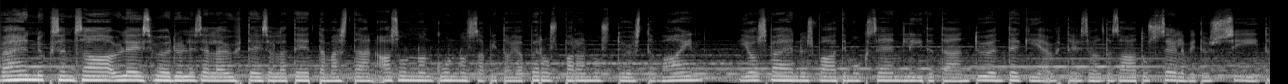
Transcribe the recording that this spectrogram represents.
Vähennyksen saa yleishyödyllisellä yhteisöllä teettämästään asunnon kunnossapito- ja perusparannustyöstä vain, jos vähennysvaatimukseen liitetään työntekijäyhteisöltä saatu selvitys siitä,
